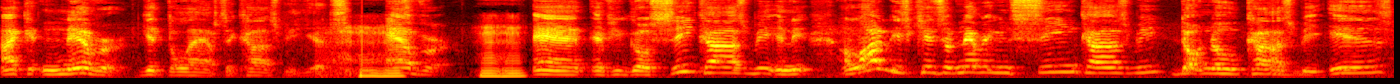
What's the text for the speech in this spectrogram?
I could never get the laughs that Cosby gets ever. And if you go see Cosby, and the, a lot of these kids have never even seen Cosby, don't know who Cosby is,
